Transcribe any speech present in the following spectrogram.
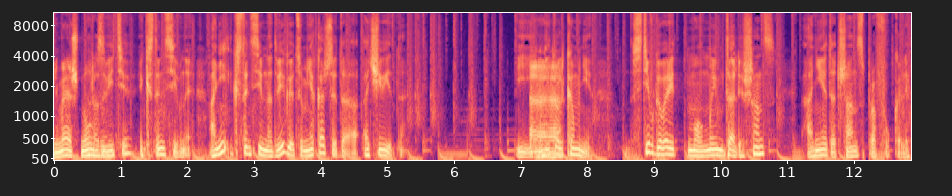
Понимаешь? Ну, Развитие экстенсивное. Они экстенсивно двигаются, мне кажется, это очевидно. И А-а-а. не только мне. Стив говорит, мол, мы им дали шанс, они этот шанс профукали.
